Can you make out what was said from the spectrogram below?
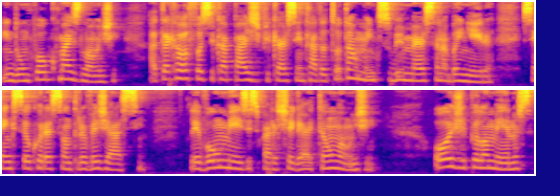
indo um pouco mais longe, até que ela fosse capaz de ficar sentada totalmente submersa na banheira, sem que seu coração trovejasse. Levou meses para chegar tão longe. Hoje, pelo menos,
